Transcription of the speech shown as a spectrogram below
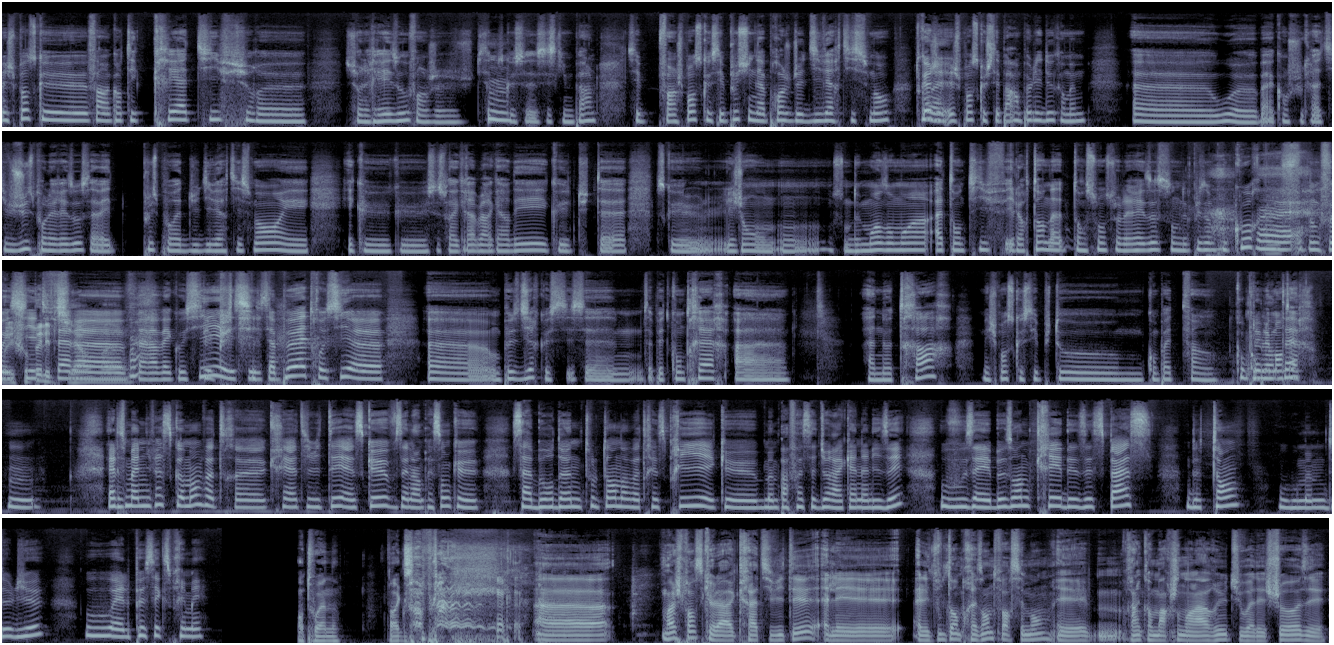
Mais je pense que enfin, quand tu es créatif sur, euh, sur les réseaux, enfin, je, je dis ça parce Mm. que c'est ce qui me parle, c'est, enfin, je pense que c'est plus une approche de divertissement. En tout cas, Ouais. je, je pense que je sépare un peu les deux quand même. Euh, où euh, bah, quand je suis créatif juste pour les réseaux, ça va être plus pour être du divertissement et, et que, que ce soit agréable à regarder et que tu parce que les gens ont- ont- sont de moins en moins attentifs et leur temps d'attention sur les réseaux sont de plus en plus courts Ouais. donc faut, Faut essayer de les faire, petits, hein, euh, ouais. faire avec aussi. Et ça peut être aussi, euh, euh, on peut se dire que ça, ça peut être contraire à, à notre art, mais je pense que c'est plutôt compat- enfin, complémentaire. Hmm. Elle se manifeste comment votre euh, créativité? Est-ce que vous avez l'impression que ça bourdonne tout le temps dans votre esprit et que même parfois c'est dur à canaliser? Ou vous avez besoin de créer des espaces de temps ou même de lieux où elle peut s'exprimer? Antoine, par exemple. Euh, moi, je pense que la créativité, elle est, elle est tout le temps présente forcément. Et rien qu'en marchant dans la rue, tu vois des choses et,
